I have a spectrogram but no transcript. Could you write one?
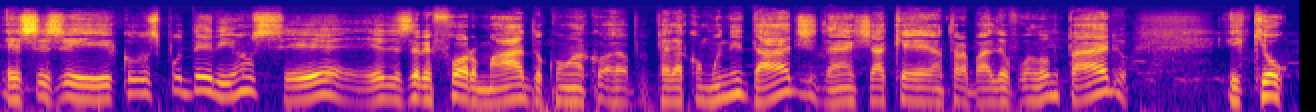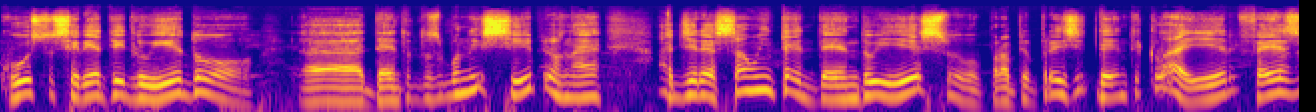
esses veículos poderiam ser eles reformados com a, pela comunidade, né, já que é um trabalho voluntário e que o custo seria diluído uh, dentro dos municípios, né? A direção entendendo isso, o próprio presidente Clair fez,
